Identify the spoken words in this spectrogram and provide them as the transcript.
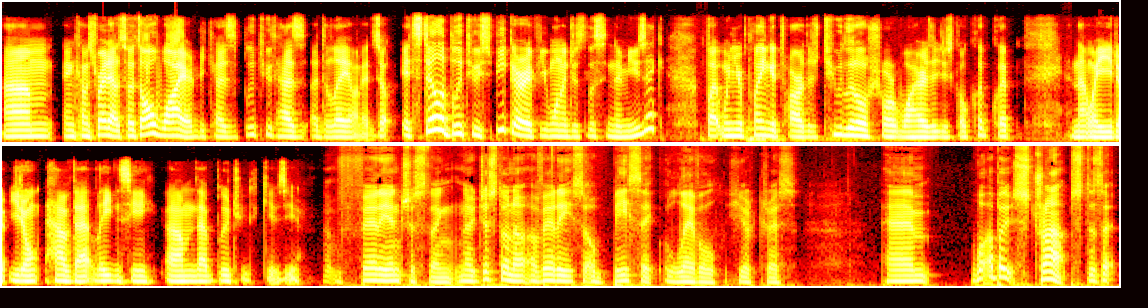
um, and comes right out. So it's all wired because Bluetooth has a delay on it. So it's still a Bluetooth speaker if you want to just listen to music, but when you're playing guitar, there's two little short wires that just go clip clip, and that way you don't you don't have that latency um, that Bluetooth gives you. Very interesting. Now, just on a, a very sort of basic level here, Chris. Um, what about straps? Does it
